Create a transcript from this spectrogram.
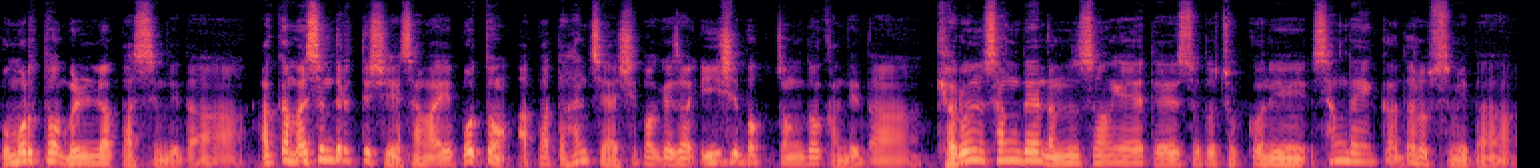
부모로부터 물려받습니다. 아까 말씀드렸듯이 상하이 보통 아파트 한 채 10억에서 20억 정도 갑니다. 결혼 상대 남성에 대해서도 조건이 상당히 까다롭습니다.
